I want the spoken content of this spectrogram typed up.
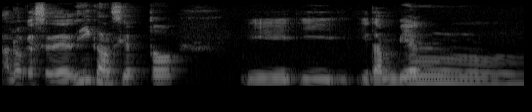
a lo que se dedican, ¿cierto? Y, también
